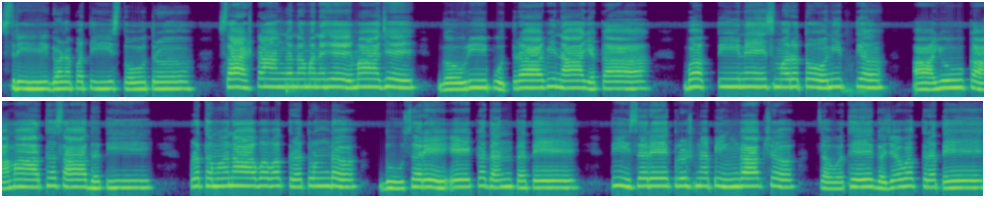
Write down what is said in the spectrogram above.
श्री गणपती स्तोत्र. साष्टांग नमन हे माझे गौरी पुत्रा विनायका. भक्तीने स्मरतो नित्य आयु कामार्थ साधती. प्रथम नाव वक्रतुंड दुसरे एकदंत ते तिसरे कृष्ण पिंगाक्ष चौथे गजवक्रते.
